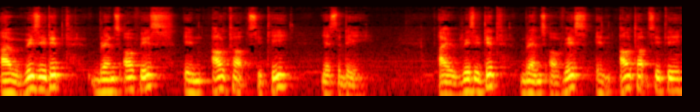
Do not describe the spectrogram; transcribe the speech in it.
I visited branch office in Outop City yesterday. I visited branch office in Outop City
